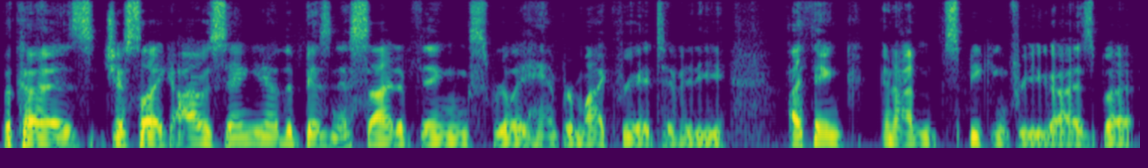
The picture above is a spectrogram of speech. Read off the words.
because just like I was saying, you know, the business side of things really hamper my creativity. I think, and I'm speaking for you guys, but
